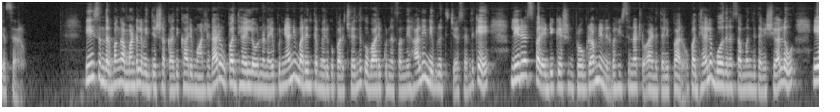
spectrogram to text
చేశారు ఈ సందర్భంగా మండల విద్యాశాఖ అధికారి మాట్లాడారు. ఉపాధ్యాయుల్లో ఉన్న నైపుణ్యాన్ని మరింత మెరుగుపరిచేందుకు వారికి ఉన్న సందేహాన్ని నివృత్తి చేసేందుకే లీడర్స్ ఫర్ ఎడ్యుకేషన్ ప్రోగ్రామ్ని నిర్వహిస్తున్నట్లు ఆయన తెలిపారు. ఉపాధ్యాయులు బోధన సంబంధిత విషయాల్లో ఏ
